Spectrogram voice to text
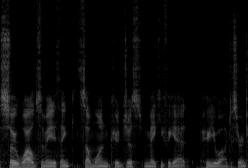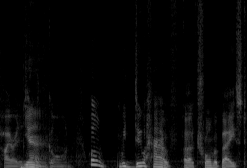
so wild to me to think someone could just make you forget who you are. Just your entire identity Yeah. is gone. Well, we do have uh, trauma-based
